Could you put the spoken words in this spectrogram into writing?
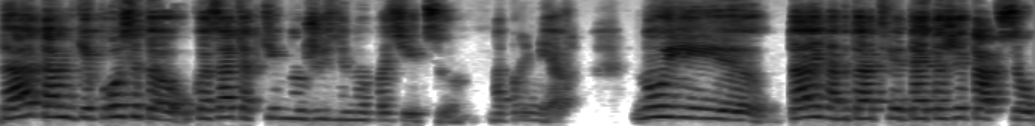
Да, там, где просят указать активную жизненную позицию, например. Ну и да, иногда ответ, да, это же и так все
